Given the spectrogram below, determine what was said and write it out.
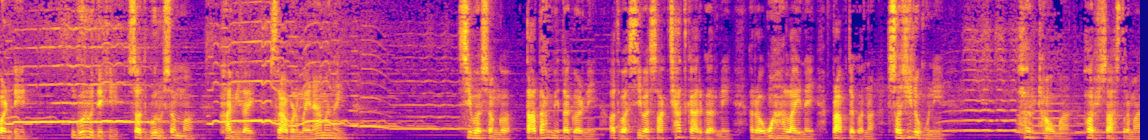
पण्डित गुरुदेखि सद्गुरुसम्म हामीलाई श्रावण महिनामा नै शिवसँग तादाम्यता गर्ने अथवा शिव साक्षात्कार गर्ने र उहाँलाई नै प्राप्त गर्न सजिलो हुने हर ठाउँमा हर शास्त्रमा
